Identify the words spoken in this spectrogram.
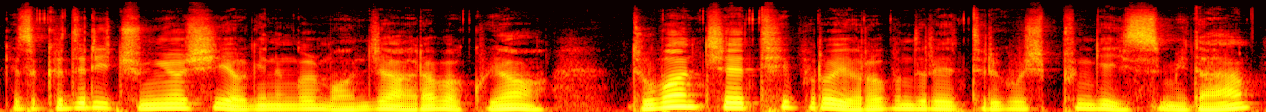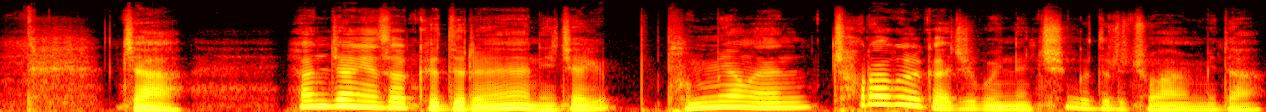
그래서 그들이 중요시 여기는 걸 먼저 알아봤고요. 두 번째 팁으로 여러분들에 드리고 싶은 게 있습니다. 자, 현장에서 그들은 이제 분명한 철학을 가지고 있는 친구들을 좋아합니다.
